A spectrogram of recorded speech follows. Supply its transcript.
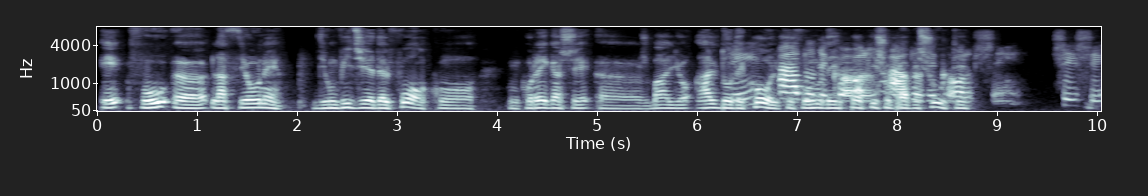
E fu eh, l'azione di un vigile del fuoco, mi corregga se eh, sbaglio, Aldo De Sì, Col, che fu uno De dei pochi Col, De sopravvissuti. Col, sì. Sì,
